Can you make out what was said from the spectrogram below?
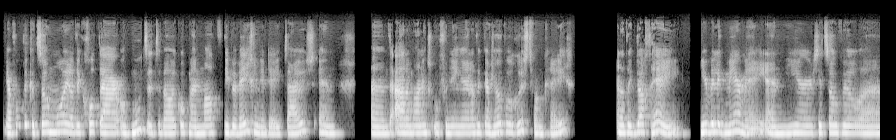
ja, vond ik het zo mooi dat ik God daar ontmoette. Terwijl ik op mijn mat die bewegingen deed thuis. En um, de ademhalingsoefeningen. En dat ik daar zoveel rust van kreeg. En dat ik dacht, hé, hey, hier wil ik meer mee. En hier zit zoveel uh,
